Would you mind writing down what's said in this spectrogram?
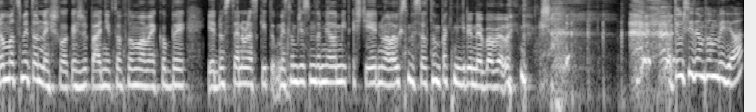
No moc mi to nešlo, každopádně v tom filmu mám jakoby jednu scénu na skejtu. Myslím, že jsem tam měla mít ještě jednu, ale už jsme se o tom pak nikdy nebavili, takže... A ty už jsi ten film viděla?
